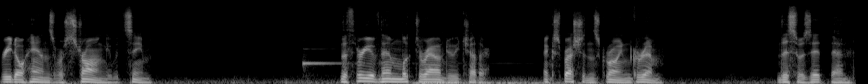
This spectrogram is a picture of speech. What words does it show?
Rito hands were strong, it would seem. The three of them looked around to each other, expressions growing grim. This was it, then.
